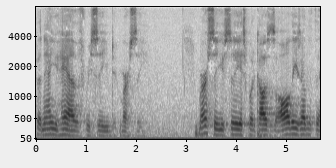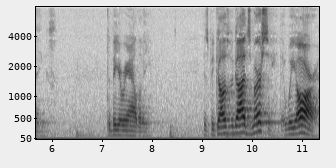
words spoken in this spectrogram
but now you have received mercy. Mercy, you see, is what causes all these other things to be a reality. It's because of God's mercy that we are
